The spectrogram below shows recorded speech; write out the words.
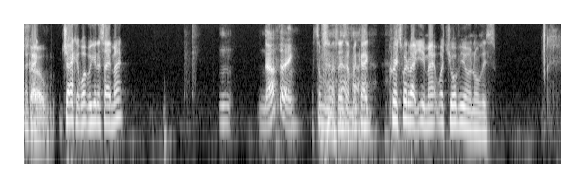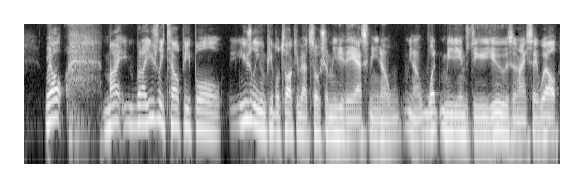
Okay. So Jacket, what were you going to say, mate? Nothing. Someone's going to say something. Okay. Chris, what about you, mate? What's your view on all this? Well, my what I usually tell people, usually when people talk about social media, they ask me, you know, you know, what mediums do you use? And I say, well,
